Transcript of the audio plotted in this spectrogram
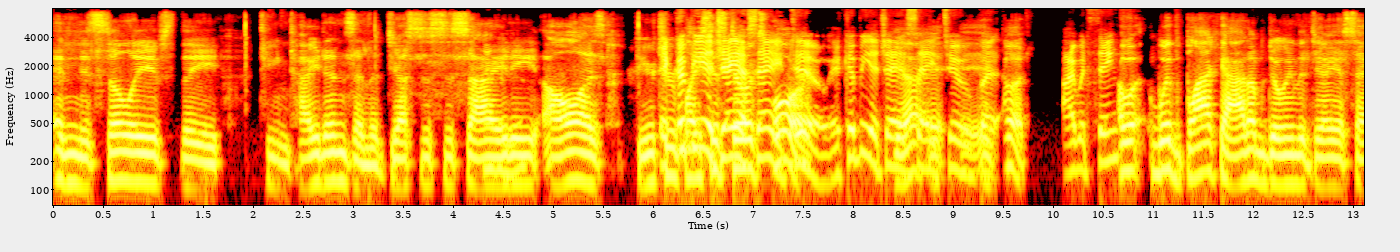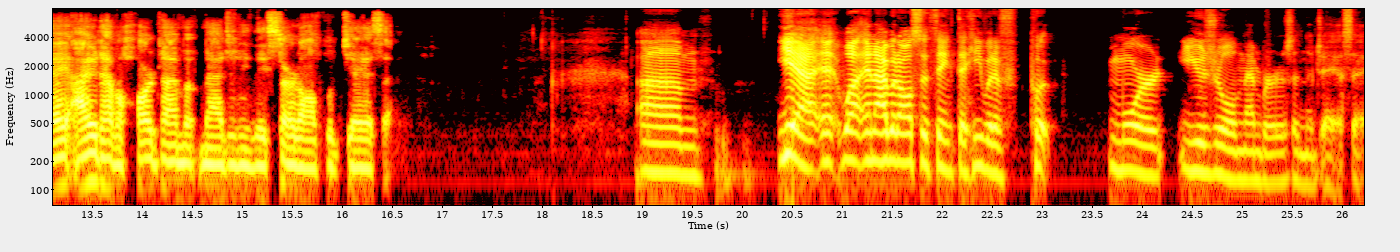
and it still leaves the Teen Titans and the Justice Society all as future Mm-hmm. It could be a places to JSA explore. too. It could be a JSA Yeah, it- too, it- but it could. I would think With Black Adam doing the JSA, I would have a hard time imagining they start off with JSA. Um Yeah, and, well, and I would also think that he would have put more usual members in the JSA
